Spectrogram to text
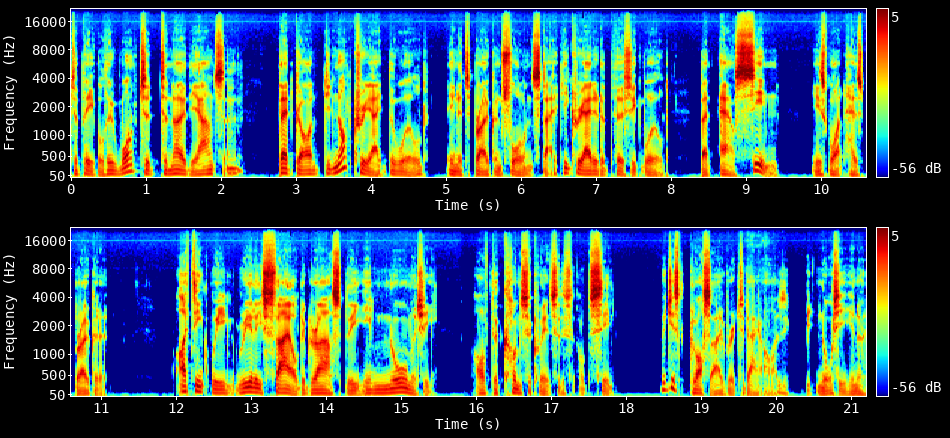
to people who wanted to know the answer mm. that God did not create the world in its broken, fallen state. He created a perfect world, but our sin is what has broken it. I think we really fail to grasp the enormity of the consequences of sin. We just gloss over it today. Oh, it's a bit naughty, you know.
